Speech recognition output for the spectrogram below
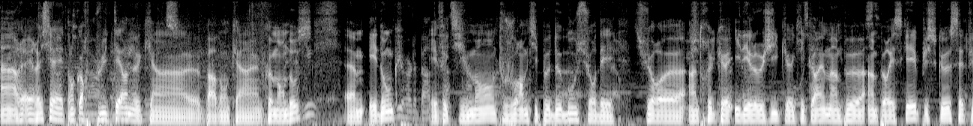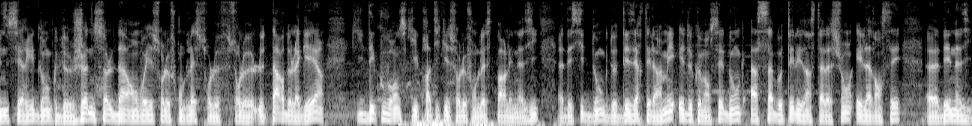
a réussi à être encore plus terne qu'un, euh, pardon, qu'un Commandos. Euh, et donc, effectivement, toujours un petit peu debout sur des, sur euh, un truc euh, idéologique euh, qui est quand même un peu, un peu risqué, puisque c'est une série donc de jeunes soldats envoyés sur le front de l'Est, sur le, sur le, le tard de la guerre, qui découvrant ce qui est pratiqué sur le front de l'Est par les nazis, décident donc de déserter l'armée et de commencer donc à saboter les installations et l'avancée des nazis.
